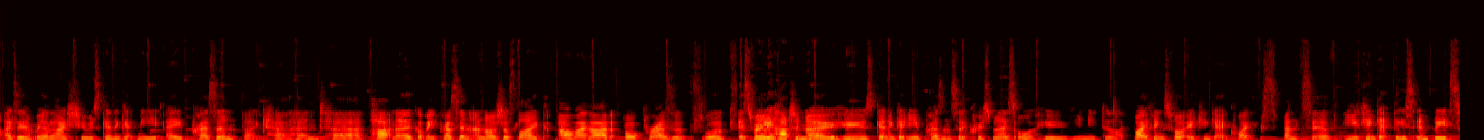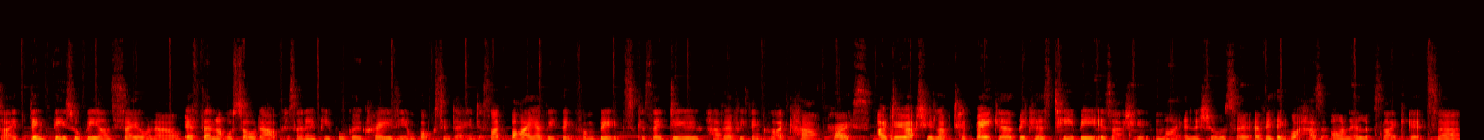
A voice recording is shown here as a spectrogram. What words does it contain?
I didn't realise she was going to get me a present like her and her partner got me present and I was just like oh my god for presents whoops. It's really hard to know who's going to get you presents at Christmas or who you need to like buy things for. It can get quite expensive. You can get these in Boots. I think these will be on sale now if they're not all sold out because I know people go crazy on Boxing Day and just like buy everything from Boots because they do have everything like half price. I do actually love Ted Baker because TB is actually my initials so everything what has it on it looks like it's uh,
